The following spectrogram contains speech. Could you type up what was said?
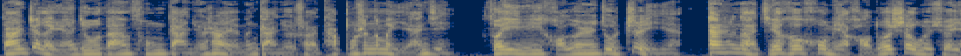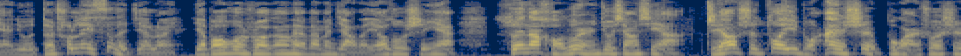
当然，这个研究咱从感觉上也能感觉出来，它不是那么严谨。所以好多人就质疑，但是呢，结合后面好多社会学研究得出类似的结论，也包括说刚才咱们讲的摇头实验。所以呢，好多人就相信啊，只要是做一种暗示，不管说是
